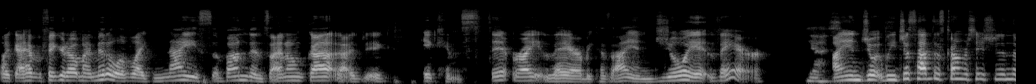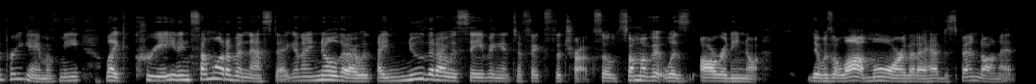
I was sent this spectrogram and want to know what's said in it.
Like I haven't figured out my middle of like nice abundance. I don't got I, it, it can sit right there because I enjoy it there. Yes. I enjoy we just had this conversation in the pregame of me like creating somewhat of a nest egg and I know that I was I knew that I was saving it to fix the truck. So some of it was already no there was a lot more that I had to spend on it.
